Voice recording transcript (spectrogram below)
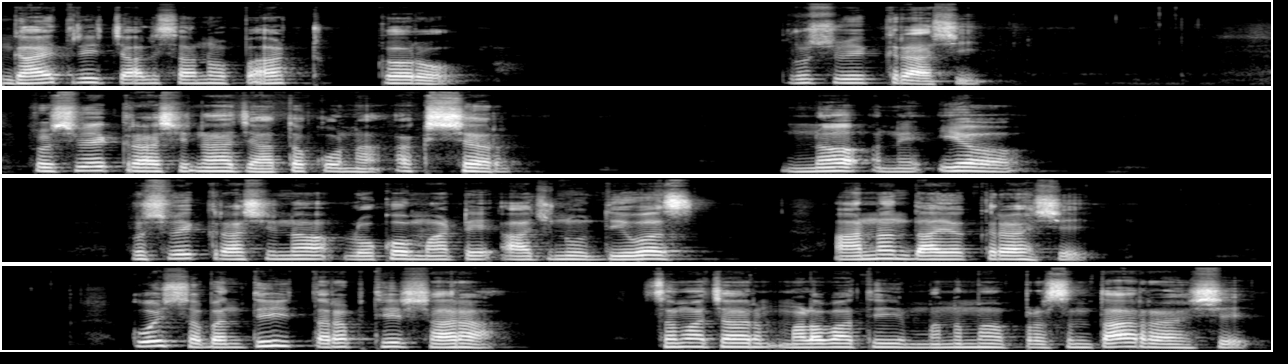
ગાયત્રી ચાલીસાનો પાઠ કરો. વૃશ્ચિક રાશિ. વૃશ્ચિક રાશિના જાતકોના અક્ષર ન અને ય. વૃશ્ચિક રાશિના લોકો માટે આજનો દિવસ આનંદદાયક રહેશે. કોઈ સંબંધી તરફથી સારા સમાચાર મળવાથી મનમાં પ્રસન્નતા રહેશે.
